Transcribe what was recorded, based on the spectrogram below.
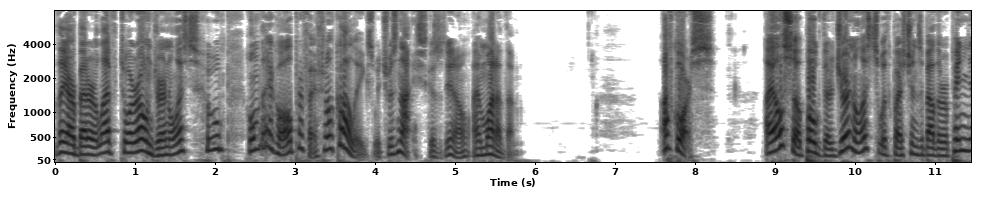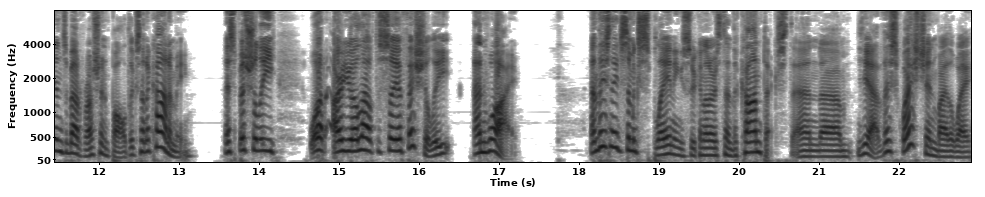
they are better left to our own journalists, who, whom they call professional colleagues, which was nice, because, you know, I'm one of them. Of course. I also poked their journalists with questions about their opinions about Russian politics and economy. Especially, what are you allowed to say officially and why? And this needs some explaining so you can understand the context. And um, yeah, this question, by the way,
